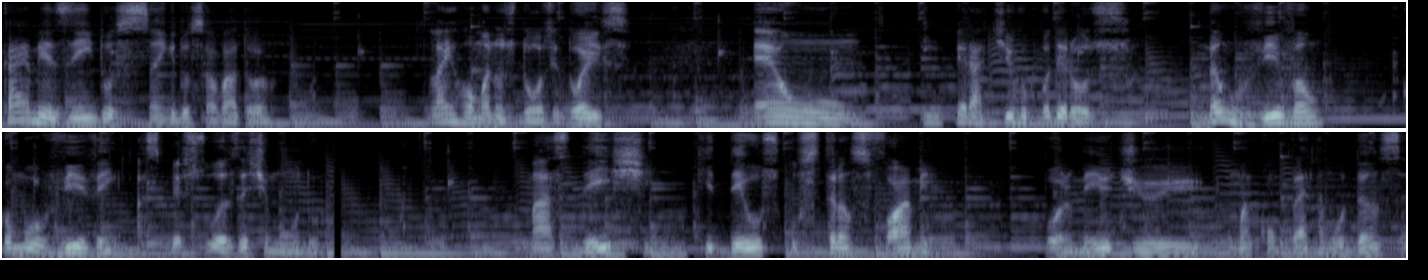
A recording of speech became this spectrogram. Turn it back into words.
carmesim do sangue do Salvador. Lá em Romanos 12, 2, é um imperativo poderoso. Não vivam como vivem as pessoas deste mundo, mas deixe que Deus os transforme por meio de uma completa mudança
